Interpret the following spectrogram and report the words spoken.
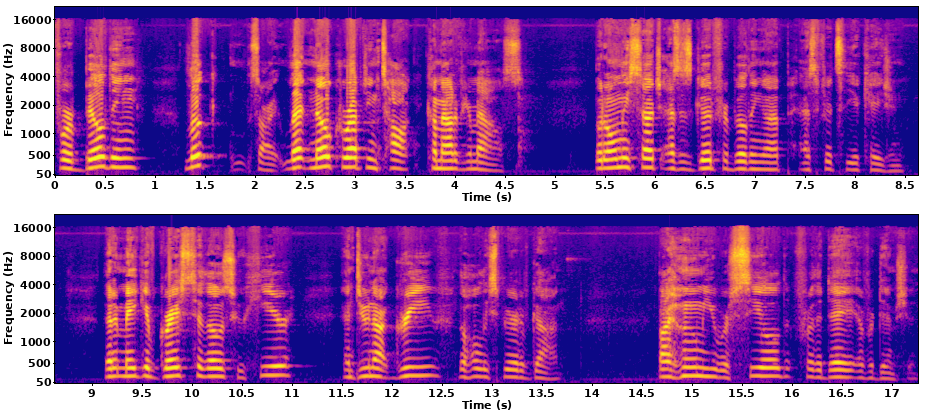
For building, look, sorry, let no corrupting talk come out of your mouths, but only such as is good for building up, as fits the occasion, that it may give grace to those who hear and do not grieve the Holy Spirit of God, by whom you were sealed for the day of redemption.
